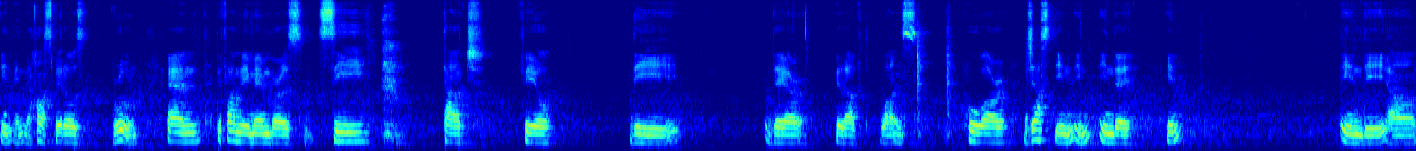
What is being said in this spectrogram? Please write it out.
in, in the hospital's room, and the family members see, touch, feel the their beloved ones who are just in, in, in the in in the, uh,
